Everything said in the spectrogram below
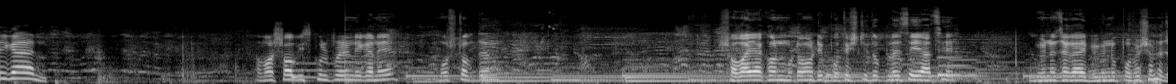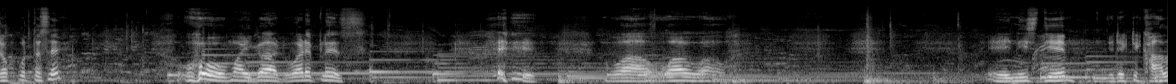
রিগান, আমার সব স্কুল ফ্রেন্ড এখানে মোস্ট অফ দেম সবাই এখন মোটামুটি প্রতিষ্ঠিত প্লেসেই আছে। বিভিন্ন জায়গায় বিভিন্ন প্রফেশনে জব করতেছে। ও my god what a place wow এই নিচ দিয়ে, এটা একটি খাল।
